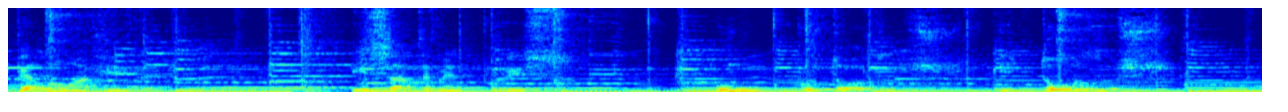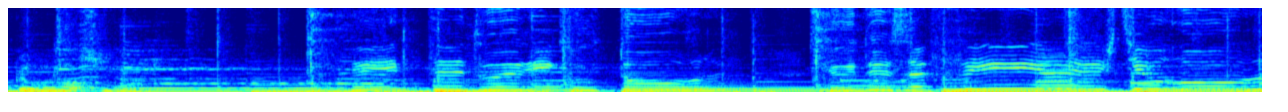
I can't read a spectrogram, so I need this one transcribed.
apelam à vida. Exatamente por isso, um por todos e todos pelo nosso mundo. É do agricultor que desafia este horror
